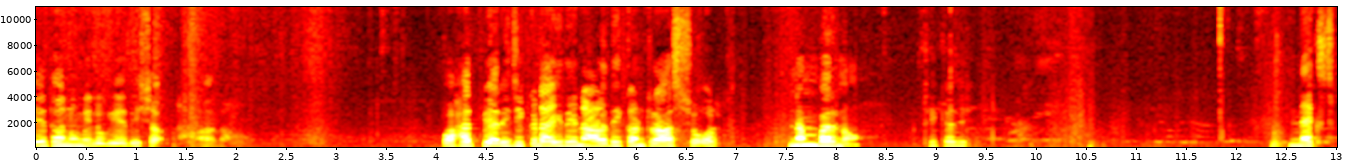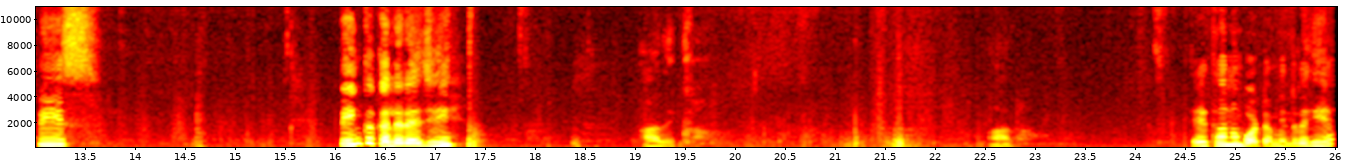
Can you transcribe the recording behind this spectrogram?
ਇਹ ਤੁਹਾਨੂੰ ਮਿਲੂਗੀ ਇਹਦੀ ਸ਼ਾਲ ਆ ਲਓ। ਬਹੁਤ ਪਿਆਰੀ ਜੀ, ਕਢਾਈ ਦੇ ਨਾਲ ਦੀ ਕੰਟਰਾਸਟ ਸ਼ੋਲ ਨੰਬਰ 9 ਠੀਕ ਹੈ ਜੀ? ਨੈਕਸਟ ਪੀਸ ਪਿੰਕ ਕਲਰ ਹੈ ਜੀ। ਆ ਦੇਖੋ। ਆ ਲਓ। ਇਹ ਤੁਹਾਨੂੰ ਬਾਟਮ ਮਿਲ ਰਹੀ ਹੈ।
